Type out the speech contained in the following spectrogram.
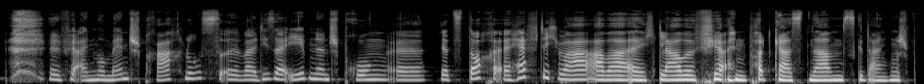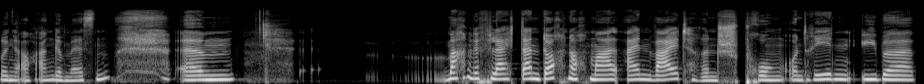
Für einen Moment sprachlos, äh, weil dieser Ebenensprung äh, jetzt doch äh, heftig war, aber äh, ich glaube für einen Podcast namens Gedankensprünge auch angemessen. Ähm, machen wir vielleicht dann doch noch mal einen weiteren Sprung und reden über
